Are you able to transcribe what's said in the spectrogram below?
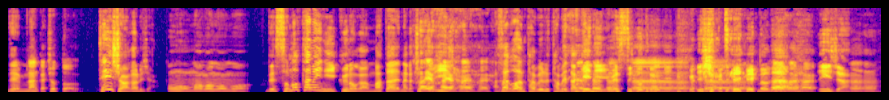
でなんかちょっとテンション上がるじゃん。おうまあまあまあまでそのために行くのがまたなんかちょっといいじゃはいはいはい朝ごはん食べるためだけにウエスティンホテルに行くっていうのがいいじゃん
